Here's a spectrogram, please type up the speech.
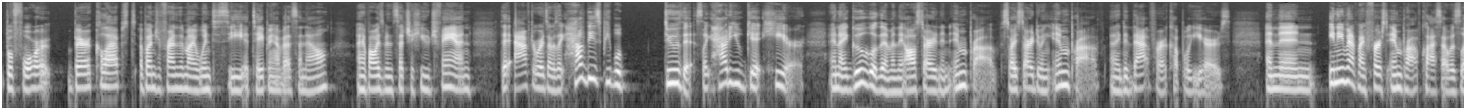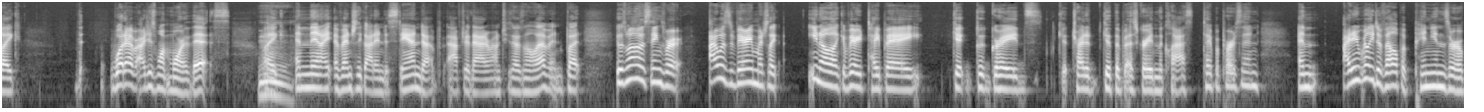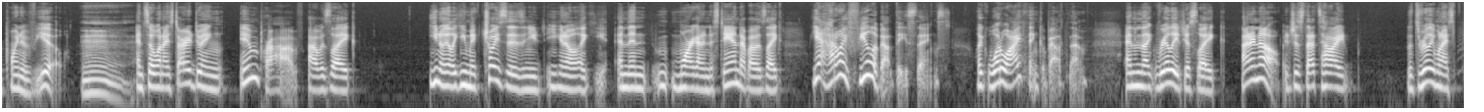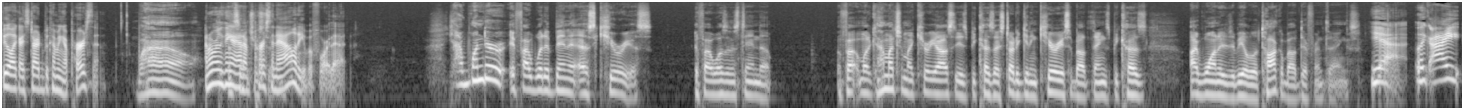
before Barrett collapsed, a bunch of friends of mine went to see a taping of SNL. I've always been such a huge fan that afterwards I was like, how'd these people do this? Like, how do you get here? And I Googled them and they all started in improv. So I started doing improv and I did that for a couple years. And then, and even at my first improv class, I was like, whatever, I just want more of this. Like, mm. and then I eventually got into stand up after that around 2011. But it was one of those things where I was very much like, you know, like a very type A, get good grades, get try to get the best grade in the class type of person. And I didn't really develop opinions or a point of view. Mm. And so when I started doing improv, I was like, you know, like you make choices and you, you know, like, and then more I got into stand up, I was like, yeah, how do I feel about these things? Like, what do I think about them? And then, like, really just like, I don't know. It's just that's how I, that's really when I feel like I started becoming a person. Wow. I don't really think That's I had a personality before that. Yeah, I wonder if I would have been as curious if I wasn't a stand up. If I, like how much of my curiosity is because I started getting curious about things because I wanted to be able to talk about different things. Yeah. Like I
